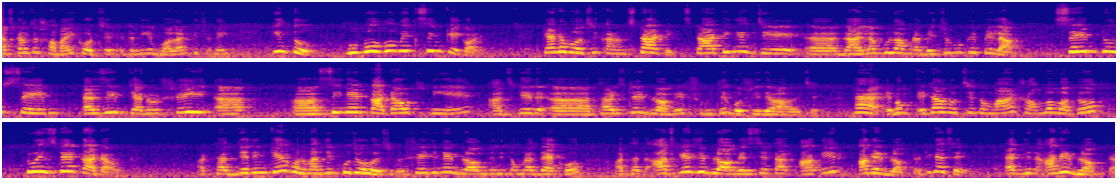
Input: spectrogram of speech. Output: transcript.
আজকাল তো সবাই করছে, এটা নিয়ে বলার কিছু নেই। কিন্তু হুবহু মিক্সিং কে করে? কেন বলছি? কারণ স্টার্টিং স্টার্টিংয়ের যে ডায়লগগুলো আমরা বেচুর মুখে পেলাম same to same as if যেন সেই সিনের কাট আউট নিয়ে আজকের থার্সডের ব্লগের শুরুতে বসিয়ে দেওয়া হয়েছে। হ্যাঁ এবং এটা হচ্ছে তোমার সম্ভবত টুইসডের কাট আউট অর্থাৎ যেদিনকে হনুমানজির পুজো হয়েছিল সেই দিনের ব্লগ যদি তোমরা দেখো, অর্থাৎ আজকের যে ব্লগ এসছে তার আগের আগের ব্লগটা ঠিক আছে? একদিন আগের ব্লগটা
